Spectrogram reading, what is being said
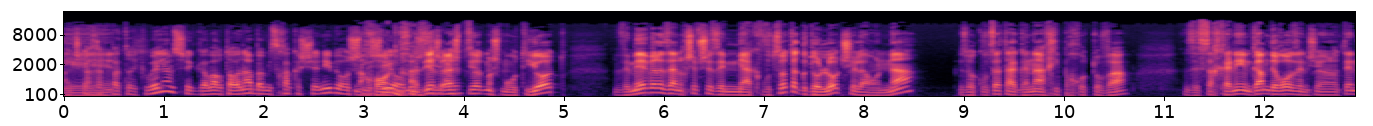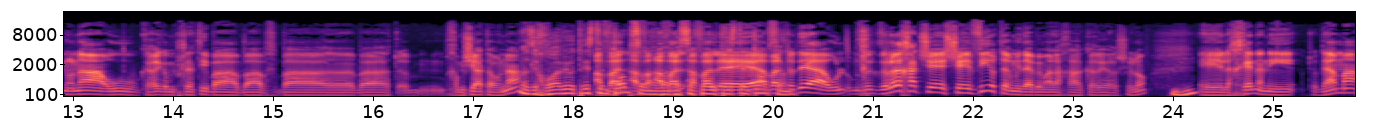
אל תשכח את פטריק וויליאמס, שגמר את העונה במשחק השני או שלישי. נכון, או אז. יש פציעות משמעותיות, ומעבר לזה, אני חושב שזה מהקבוצות הגדולות של העונה, זו קבוצת ההגנה הכי פחות טובה. זה שחקנים, גם דרוזן, שנותן עונה, הוא כרגע מבחינתי בחמישיית העונה. אז לכאורה הביאו טריסטן תומפסון, אבל, בסוף הוא טריסטן אה, אבל אתה תומפסון. יודע, זה, זה לא אחד שהביא יותר מדי במהלך הקריירה שלו. אה, לכן אני, אתה יודע מה?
